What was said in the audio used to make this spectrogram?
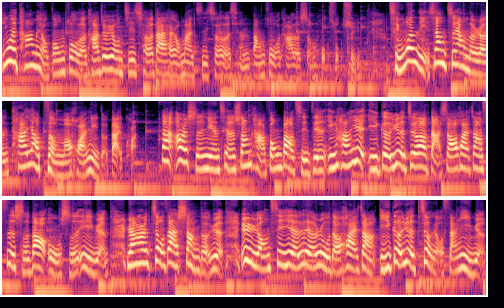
因为他没有工作了，他就用机车贷还有卖机车的钱当做他的生活所需。请问你？你像这样的人，他要怎么还你的贷款？在二十年前双卡风暴期间，银行业一个月就要打消坏账四十到五十亿元。然而就在上个月，裕融企业列入的坏账一个月就有三亿元。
